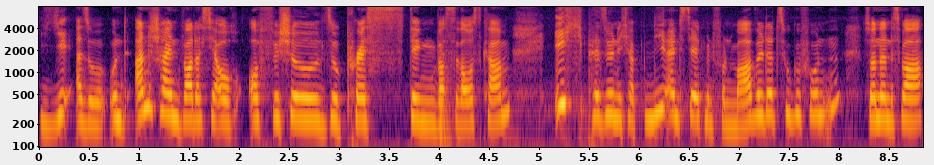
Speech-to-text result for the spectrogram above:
je, also und anscheinend war das ja auch official so Press Ding, was rauskam. Ich persönlich habe nie ein Statement von Marvel dazu gefunden, sondern es war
